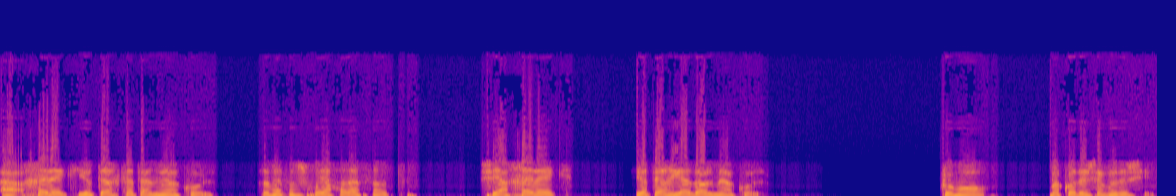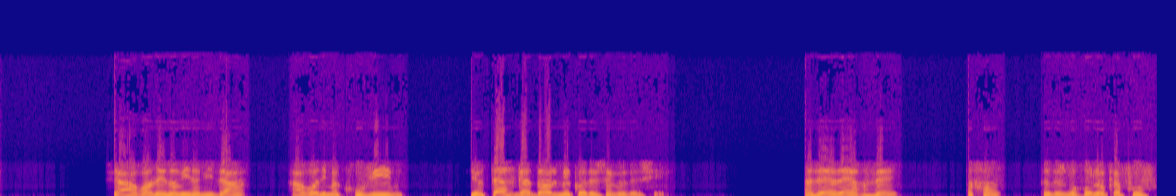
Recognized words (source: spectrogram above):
החלק יותר קטן מהכל. אבל הקדוש ברוך הוא יכול לעשות שהחלק יותר גדול מהכל. כמו בקודש הקודשים. שהארון אינו מן המידה, הארון עם הכרובים יותר גדול מקודש הקודשים. אז איך זה? נכון, הקדוש ברוך הוא לא כפוף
